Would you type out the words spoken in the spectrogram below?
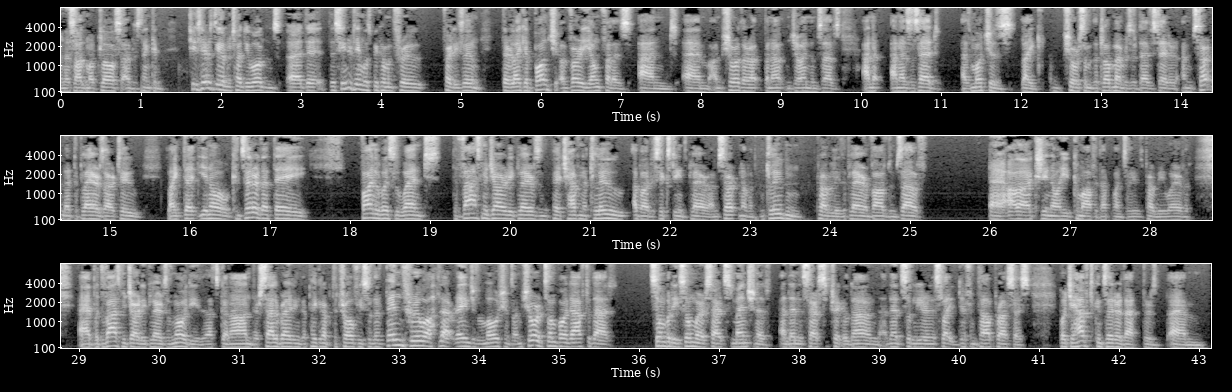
and I saw them up close. I was thinking, geez, here's the under twenty ones. Uh, the the senior team must be coming through fairly soon. They're like a bunch of very young fellas, and um, I'm sure they're been out enjoying themselves. And and as I said, as much as like I'm sure some of the club members are devastated, I'm certain that the players are too. Like that, you know, consider that they final whistle went. The vast majority of players in the pitch haven't a clue about a 16th player. I'm certain of it, including probably the player involved himself. Uh, I actually know he'd come off at that point, so he was probably aware of it. Uh, but the vast majority of players have no idea that that's going on. They're celebrating, they're picking up the trophy, so they've been through all that range of emotions. I'm sure at some point after that, somebody somewhere starts to mention it, and then it starts to trickle down, and then suddenly you're in a slightly different thought process. But you have to consider that there's, um,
